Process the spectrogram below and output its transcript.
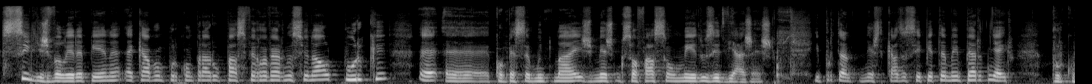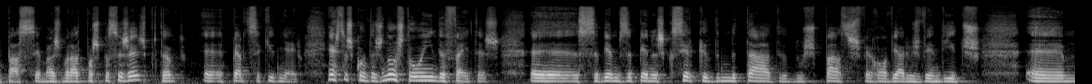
Se lhes valer a pena, acabam por comprar o passo ferroviário nacional porque uh, uh, compensa muito mais, mesmo que só façam meia dúzia de viagens. E, portanto, neste caso, a CP também perde dinheiro, porque o passo é mais barato para os passageiros, portanto, uh, perde-se aqui dinheiro. Estas contas não estão ainda feitas. sabemos apenas que cerca de de metade dos passos ferroviários vendidos um,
